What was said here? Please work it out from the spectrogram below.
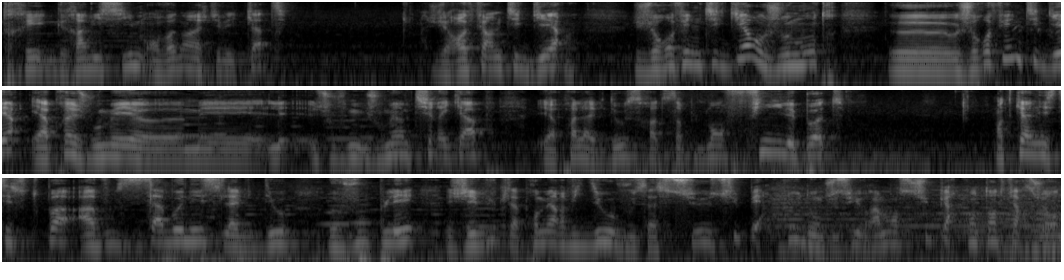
très gravissime. On va dans HTV 4. Je vais refaire une petite guerre. Je refais une petite guerre où je vous montre. Euh, je refais une petite guerre et après je vous mets euh, mes, je, vous, mets un petit récap et après la vidéo sera tout simplement finie les potes. En tout cas, n'hésitez surtout pas à vous abonner si la vidéo vous plaît. J'ai vu que la première vidéo vous a super plu, donc je suis vraiment super content de faire ce genre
